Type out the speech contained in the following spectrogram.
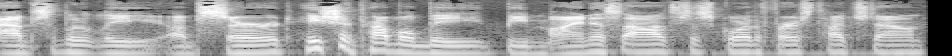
absolutely absurd. He should probably be minus odds to score the first touchdown.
